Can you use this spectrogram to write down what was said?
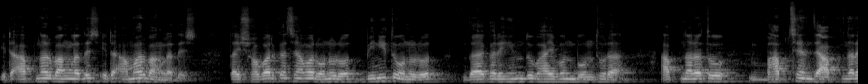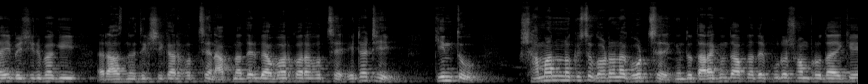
এটা আপনার বাংলাদেশ, এটা আমার বাংলাদেশ। তাই সবার কাছে আমার অনুরোধ, বিনীত অনুরোধ, দয়া করে হিন্দু ভাই বোন বন্ধুরা, আপনারা তো ভাবছেন যে আপনারাই বেশিরভাগই রাজনৈতিক শিকার হচ্ছেন, আপনাদের ব্যবহার করা হচ্ছে, এটা ঠিক। কিন্তু সামান্য কিছু ঘটনা ঘটছে, কিন্তু তারা কিন্তু আপনাদের পুরো সম্প্রদায়কে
